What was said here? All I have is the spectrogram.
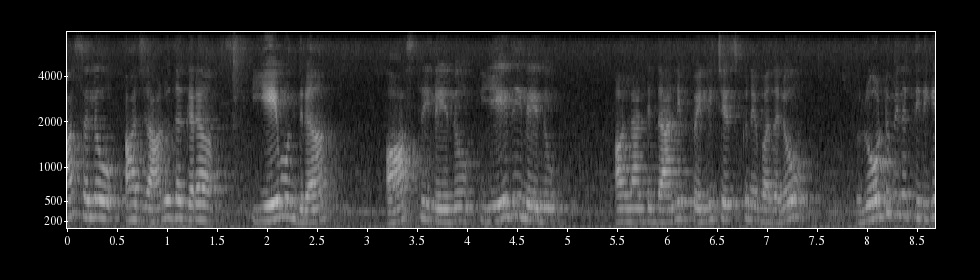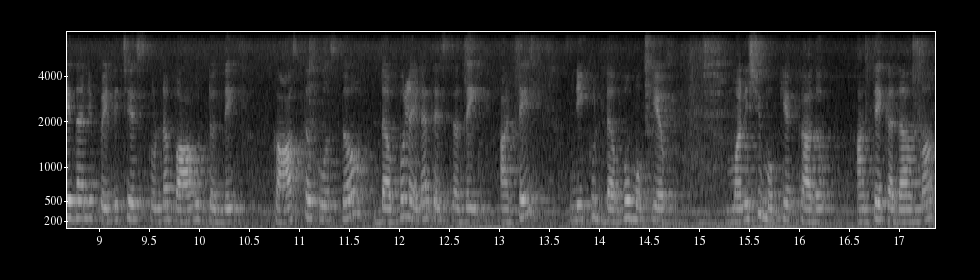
అసలు ఆ జాను దగ్గర ఏముందిరా? ఆస్తి లేదు ఏదీ లేదు. అలాంటి దాన్ని పెళ్ళి చేసుకునే బదులు రోడ్డు మీద తిరిగేదాన్ని పెళ్ళి చేసుకున్నా బాగుంటుంది. కాస్త కూస్తో డబ్బులైనా తెస్తుంది. అంటే నీకు డబ్బు ముఖ్యం మనిషి ముఖ్యం కాదు. అంతే కదా అమ్మా?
